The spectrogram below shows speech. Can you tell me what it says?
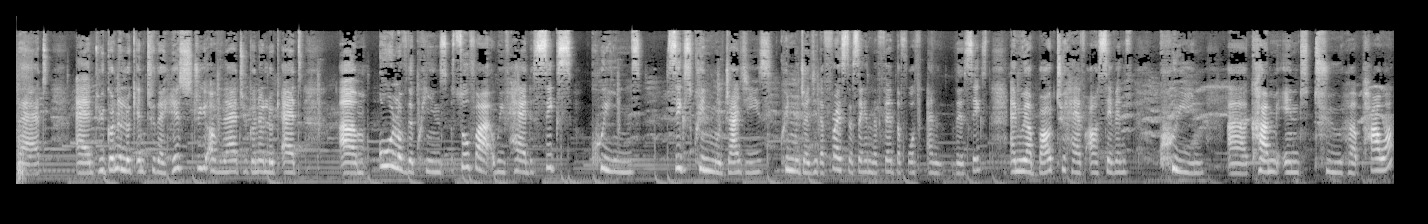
that and we're going to look into the history of that. We're going to look at um, all of the queens. So far we've had six queens six queen modjadjis. Queen modjadji the first the second the third the fourth and the sixth. And we're about to have our seventh queen uh, come into her power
